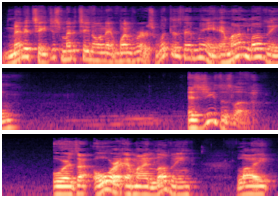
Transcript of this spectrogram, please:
meditate, just meditate on that one verse. What does that mean? Am I loving as Jesus loved? Or is I or am I loving like,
